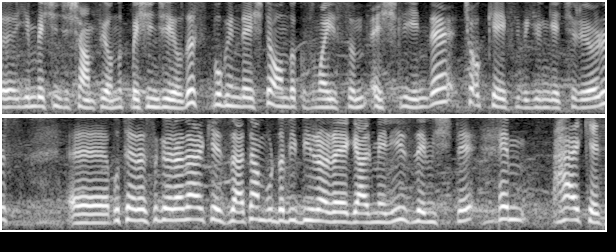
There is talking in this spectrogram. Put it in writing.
e, 25. şampiyonluk 5. yıldız. Bugün de işte 19 Mayıs'ın eşliğinde çok keyifli bir gün geçiriyoruz. E, Bu terası gören herkes zaten burada bir bir araya gelmeliyiz demişti. Hem herkes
